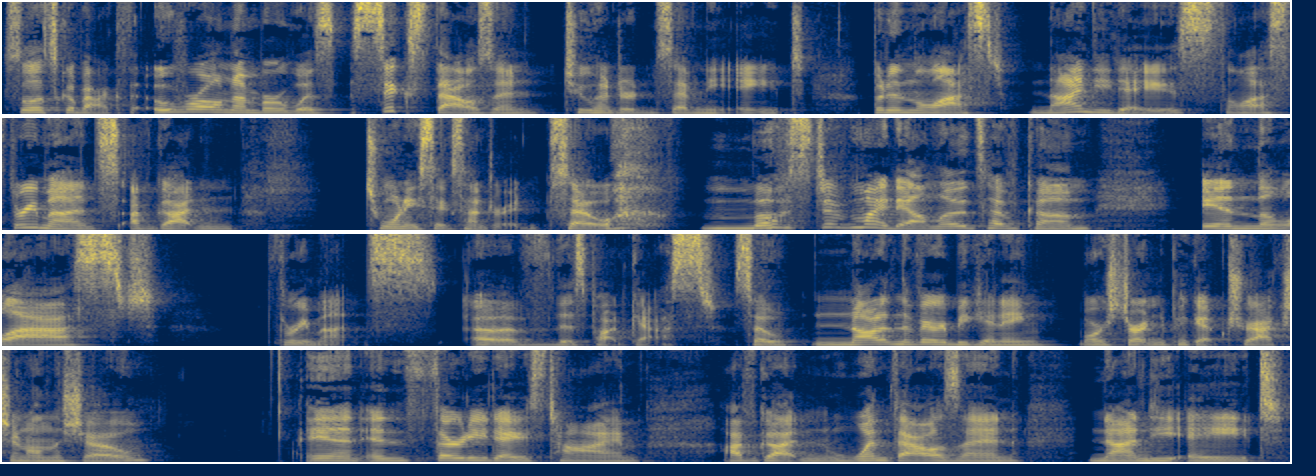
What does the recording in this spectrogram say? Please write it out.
So let's go back. The overall number was 6,278, but in the last 90 days, the last 3 months, I've gotten 2600. So most of my downloads have come in the last three months of this podcast. So, not in the very beginning. We're starting to pick up traction on the show. And in 30 days' time, I've gotten 1,098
